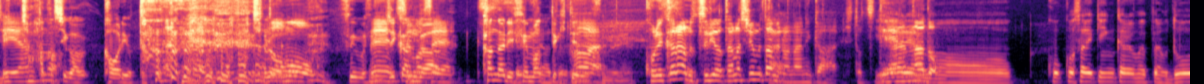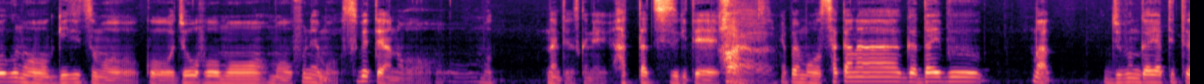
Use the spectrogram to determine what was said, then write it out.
めっちゃ提案とか話が変わるよと。ちょっともうすいません、ね時間がかなり迫ってきてですはい。ね、これからの釣りを楽しむための何か一つ提案など、ここ最近からもやっぱり道具も技術もこう情報ももう船も全てあのもうなんていうんですかね発達しすぎて、はやっぱりもう魚がだいぶまあ自分がやってた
